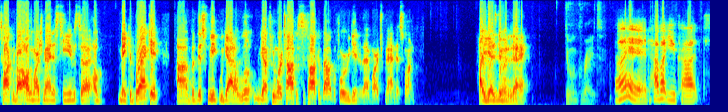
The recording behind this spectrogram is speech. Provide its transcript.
talking about all the March Madness teams to help make your bracket. Uh, but this week we got a little, we got a few more topics to talk about before we get into that March Madness one. How you guys doing today? Doing great. Good. How about you, Kratz?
